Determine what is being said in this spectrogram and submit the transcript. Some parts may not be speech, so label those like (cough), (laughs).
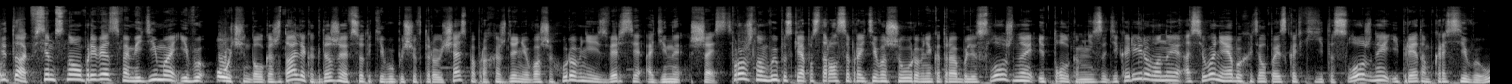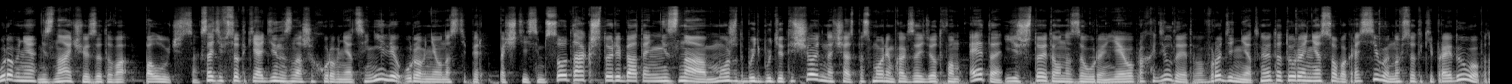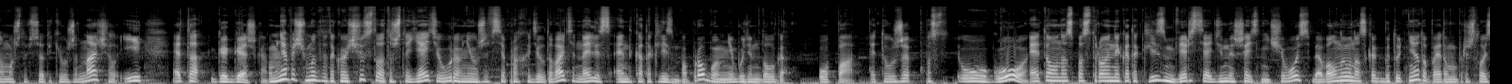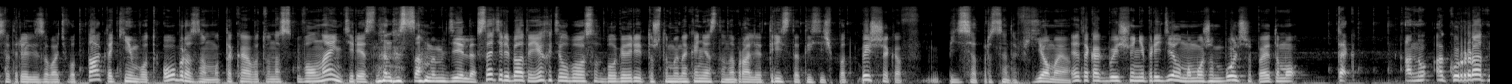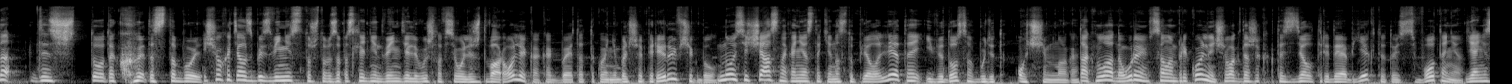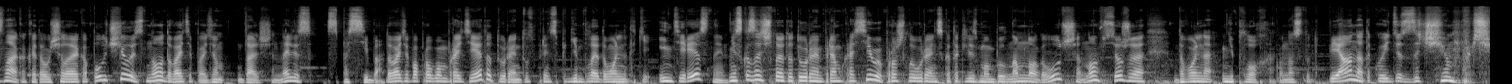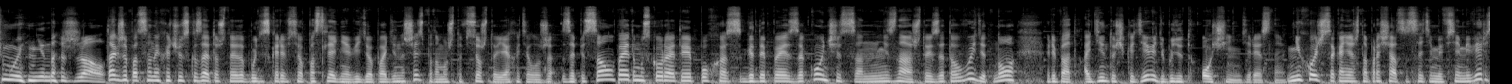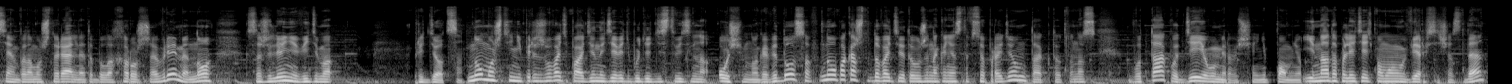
Итак, всем снова привет, с вами Дима, и вы очень долго ждали, когда же я все-таки выпущу вторую часть по прохождению ваших уровней из версии 1.6. В прошлом выпуске я постарался пройти ваши уровни, которые были сложные и толком не задекорированные, а сегодня я бы хотел поискать какие-то сложные и при этом красивые уровни, не знаю, что из этого получится. Кстати, все-таки один из наших уровней оценили, уровни у нас теперь почти 700, так что, ребята, не знаю, может быть будет еще одна часть, посмотрим, как зайдет вам это, и что это у нас за уровень, я его проходил до этого? Вроде нет, но этот уровень не особо красивый, но все-таки пройду его, потому что все-таки уже начал, и это ГГшка. У меня почему-то такое чувство, то, что я эти уровни уже все проходил. Давайте Неллис Энд Катаклизм попробуем, не будем долго... Опа, это уже... Пос... Ого! Это у нас построенный Катаклизм версии 1.6, ничего себе. Волны у нас как бы тут нету, поэтому пришлось это реализовать вот так, таким вот образом. Вот такая вот у нас волна интересная (laughs) на самом деле. Кстати, ребята, я хотел бы вас отблагодарить, то, что мы наконец-то набрали 300 тысяч подписчиков, 50%, ё-моё. Это как бы еще не предел, мы можем больше, поэтому... Так, а ну аккуратно. Да что такое-то с тобой? Еще хотелось бы извиниться, то, что за последние две недели вышло всего лишь два ролика, как бы это такой небольшой перерывчик был. Но сейчас, наконец-таки, наступило лето, и видосов будет очень много. Так, ну ладно, уровень в целом прикольный, чувак даже как-то сделал 3D-объекты, то есть вот они. Я не знаю, как это у человека получилось, но давайте пойдем дальше. Неллис, спасибо. Давайте попробуем пройти этот уровень. Тут, в принципе, геймплей довольно-таки интересный. Не сказать, что этот уровень прям красивый, прошлый уровень с катаклизмом был намного лучше, но все же довольно неплохо. У нас тут пиано такой идет зачем, (laughs) почему я не нажал? Также, пацаны, хочу сказать то, что это будет, скорее всего, последнее видео по 1.6, потому что все, что я хотел, уже записал. Поэтому скоро эта эпоха с GDPS закончится. Не знаю, что из этого выйдет, но, ребят, 1.9 будет очень интересной. Не хочется, конечно, прощаться с этими всеми версиями, потому что реально это было хорошее время, но, к сожалению, видимо, придется. Но можете не переживать, по 1.9 будет действительно очень много видосов. Но пока что давайте это уже наконец-то все пройдем. Так, тут у нас вот так вот. Где я умер вообще, я не помню. И надо полететь, по-моему, вверх сейчас, да?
